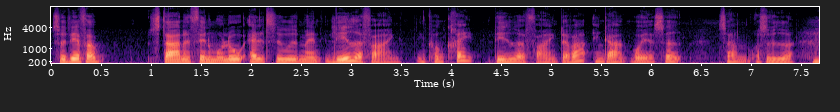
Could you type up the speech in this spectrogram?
Så derfor starter en fænomenolog altid ud med en ledererfaring, en konkret ledererfaring. Der var en gang, hvor jeg sad sammen osv. Mm.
